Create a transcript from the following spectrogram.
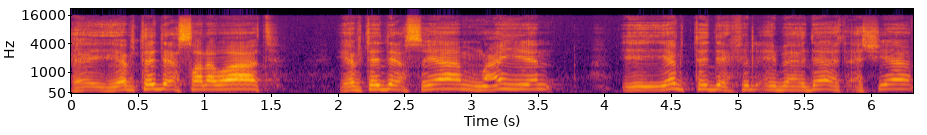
آه يبتدع صلوات يبتدع صيام معين يبتدع في العبادات أشياء.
